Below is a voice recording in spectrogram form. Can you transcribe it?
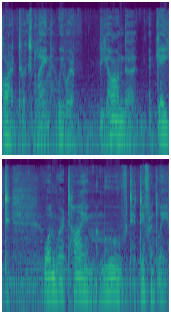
Hard to explain. We were beyond a, a gate, one where time moved differently.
